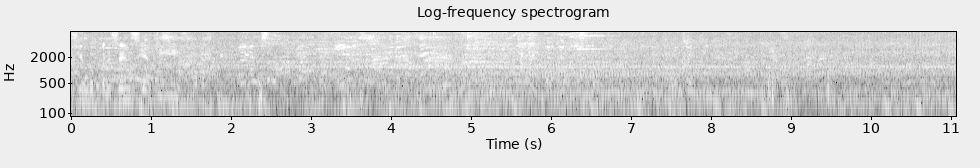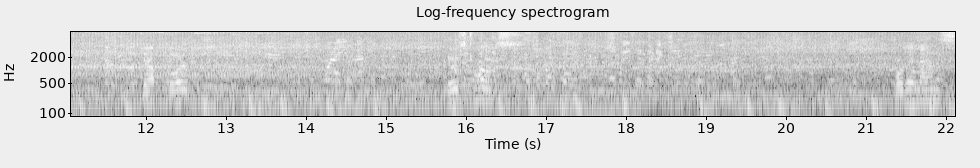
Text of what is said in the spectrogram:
haciendo presencia aquí. Job Corps. Girl Scouts. Borderlands.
